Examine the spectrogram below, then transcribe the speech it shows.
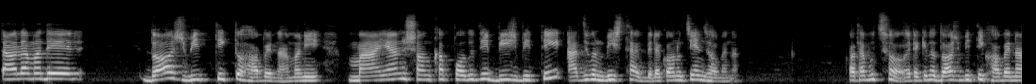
তাহলে আমাদের দশ ভিত্তিক তো হবে না। মানে মায়ান সংখ্যা পদ্ধতি বিশ ভিত্তিক আজীবন বিশ থাকবে এটা কোনো চেঞ্জ হবে না। কথা বুঝছ? এটা কিন্তু দশ ভিত্তিক হবে না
